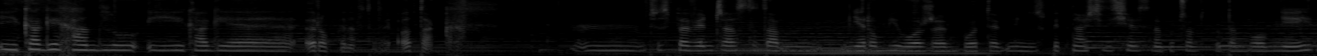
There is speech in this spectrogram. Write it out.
i KG handlu i KG ropy naftowej. O tak. Mm, Przez pewien czas to tam nie robiło, że było te minus 15 tysięcy na początku, tam było mniej.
